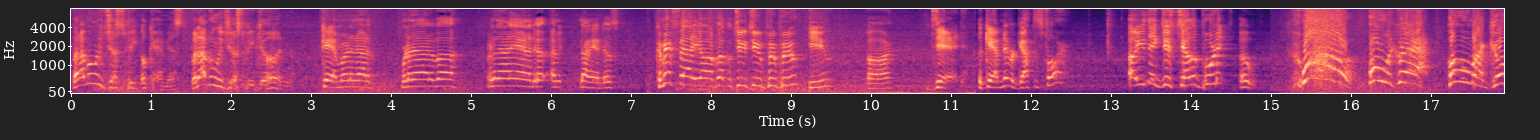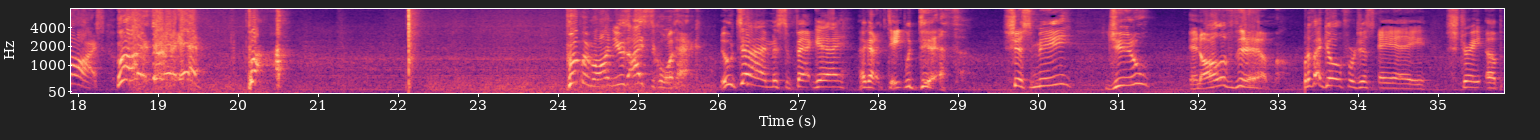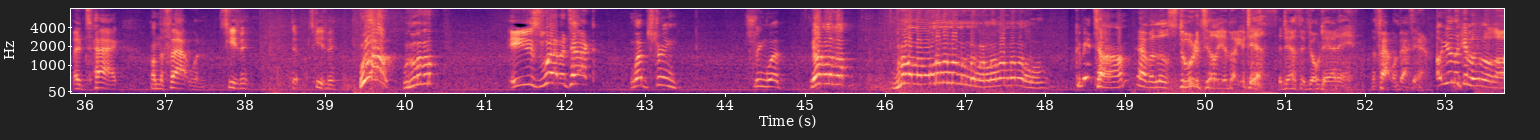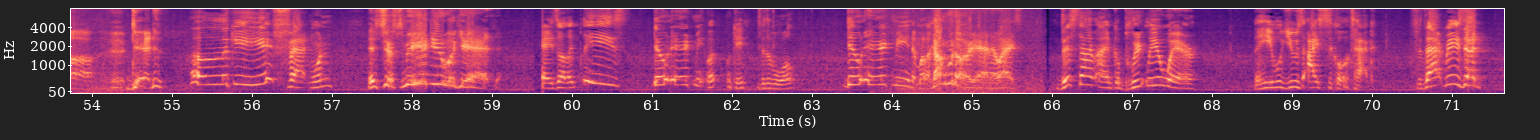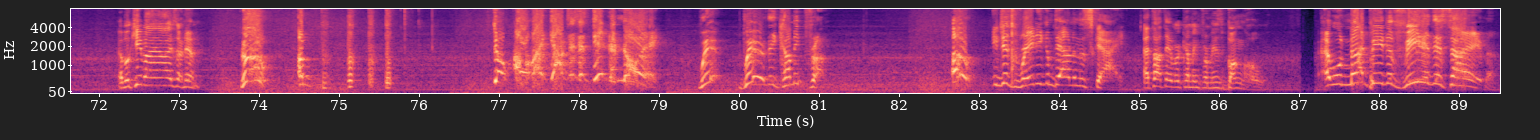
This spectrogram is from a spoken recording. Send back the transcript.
But I've only just be okay, I missed. But I've only just begun. Okay, I'm running out of running out of uh out of antidote. I mean not antidotes. Come here, fatty R buckle two two poo poo. You are dead. Okay, I've never got this far. Oh, you think just teleport it? Oh. Whoa! Holy crap! Oh my gosh! Oh, he's doing it again! Bah! Put him on, use icicle attack. No time, Mr. Fat Guy. I got a date with death. Just me, you, and all of them. What if I go for just a straight up attack on the fat one? Excuse me. Excuse me. Whoa! Use web attack! Web string. String web. Come here, Tom. I have a little story to tell you about your death. The death of your daddy. The fat one back there. Oh, you're looking a little, uh, dead. Oh, looky here, fat one. It's just me and you again. Hey, he's all like, please, don't hurt me. What? Okay, visible wall. Don't hurt me. And I'm like, I'm gonna hurt you anyways. This time, I am completely aware that he will use icicle attack. For that reason, I will keep my eyes on him. No! Um, don't! Oh my God! This is getting annoying. Where? Where are they coming from? Oh, he's just raining them down in the sky. I thought they were coming from his bunghole. I will not be defeated this time,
